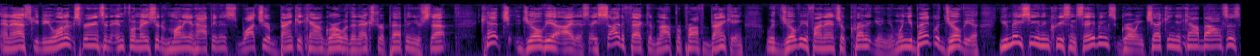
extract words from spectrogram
and ask you, do you want to experience an inflammation of money and happiness? Watch your bank account grow with an extra pep in your step? Catch Jovia-itis, a side effect of not-for-profit banking with Jovia Financial Credit Union. When you bank with Jovia, you may see an increase in savings, growing checking account balances,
